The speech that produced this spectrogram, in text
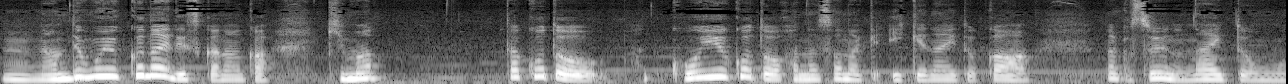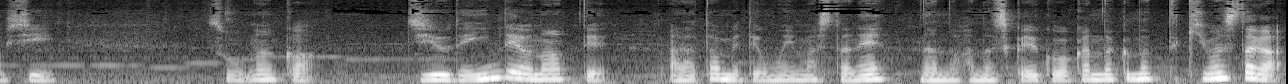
うん、何でもよくないですか？なんか決まっったことをこういうことを話さなきゃいけないとかなんかそういうのないと思うしそうなんか自由でいいんだよなって改めて思いましたね。何の話かよく分かんなくなってきましたが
